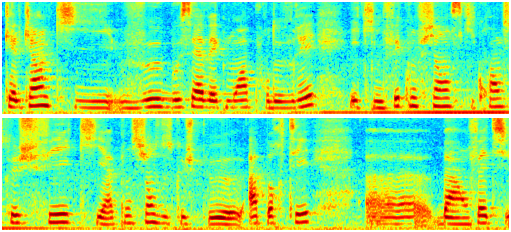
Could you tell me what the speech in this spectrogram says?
quelqu'un qui veut bosser avec moi pour de vrai et qui me fait confiance, qui croit en ce que je fais, qui a conscience de ce que je peux apporter, bah en fait,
